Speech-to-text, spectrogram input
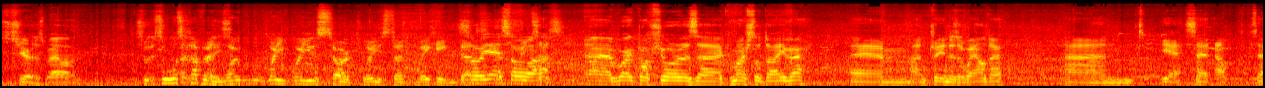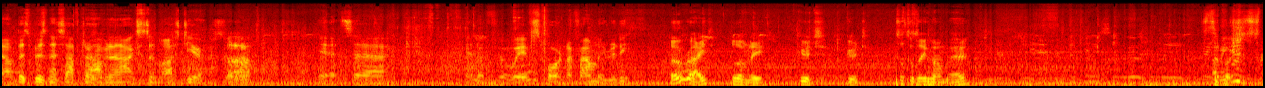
Stuart as well. And So, so what's happened? Why, why, why you start? Why you start making that? so yeah, so I pizzas? uh, worked offshore as a commercial diver um, and trained as a welder, and yeah, set up set up this business after having an accident last year. So Uh-huh. yeah, it's uh, kind of a way of supporting our family, really. All right, lovely, good, good. Co tutaj mamy? Zobaczcie, co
